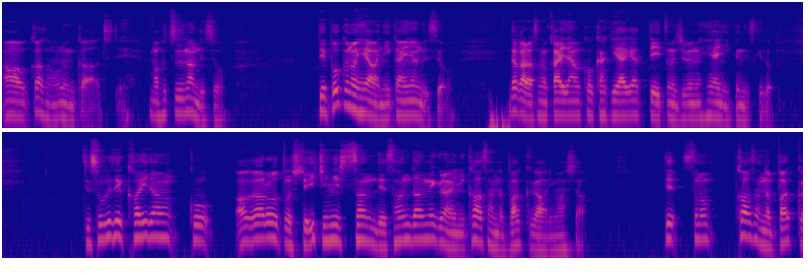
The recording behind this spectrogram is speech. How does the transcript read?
ああお母さんおるんかっつって。まあ普通なんですよ。で僕の部屋は2階なんですよ。だからその階段をこう駆け上がっていつも自分の部屋に行くんですけど。でそれで階段こう上がろうとして123で3段目ぐらいに母さんのバッグがありました。でその母さんのバッグ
